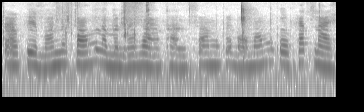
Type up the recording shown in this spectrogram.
Sau khi bỏ nước bóng là mình đã hoàn thành xong cái bộ móng cơ khách này.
